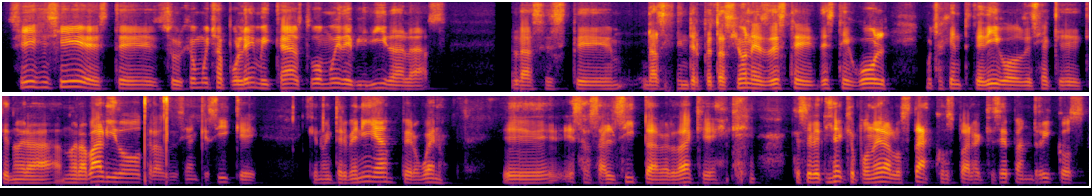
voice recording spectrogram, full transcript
Sí, sí, sí, este, surgió mucha polémica, estuvo muy dividida las, las, este, las interpretaciones de este, de este gol. Mucha gente, te digo, decía que, no, era, no era válido, otras decían que sí, que, que no intervenía, pero bueno, eh, esa salsita, ¿verdad? Que, que, se le tiene que poner a los tacos para que sepan ricos.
